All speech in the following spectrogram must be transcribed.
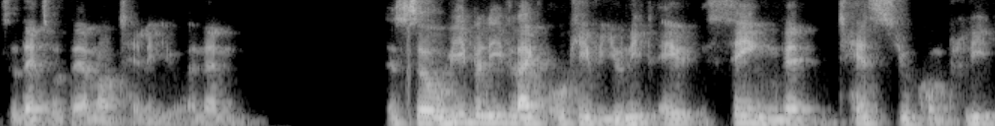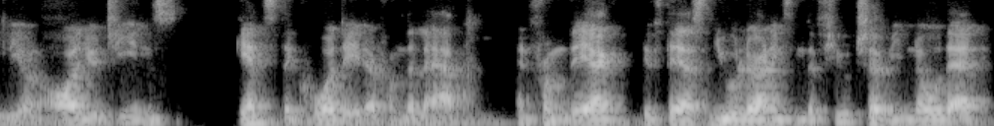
So that's what they're not telling you. And then, so we believe like, okay, you need a thing that tests you completely on all your genes, gets the core data from the lab. And from there, if there's new learnings in the future, we know that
